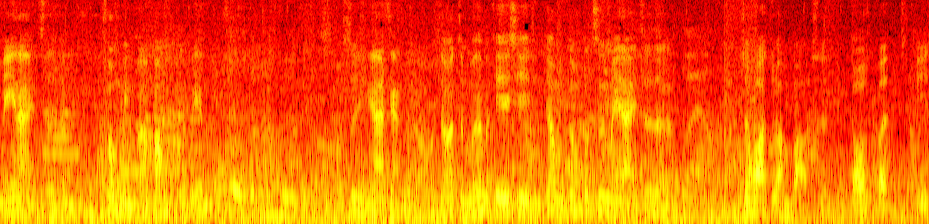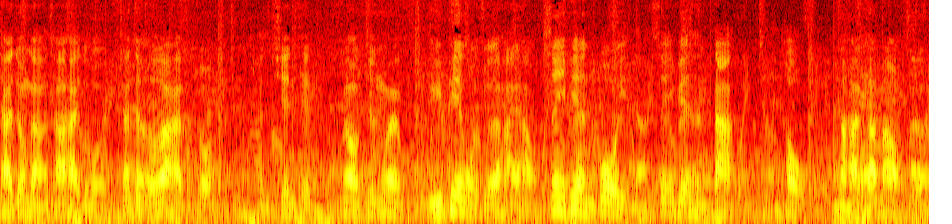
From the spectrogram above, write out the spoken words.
美乃滋很聪明，把它放旁边。哦，是你跟他讲的哦，我想要怎么那么贴心，像我们这种不吃美乃滋的。对啊，这花枝丸不好吃，都粉，比台中港的差太多了。但这鹅啊还不错，很鲜甜，没有腥味。鱼片我觉得还好，生鱼片很过瘾啊，生鱼片很大很厚。那海菜蛮好吃的，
